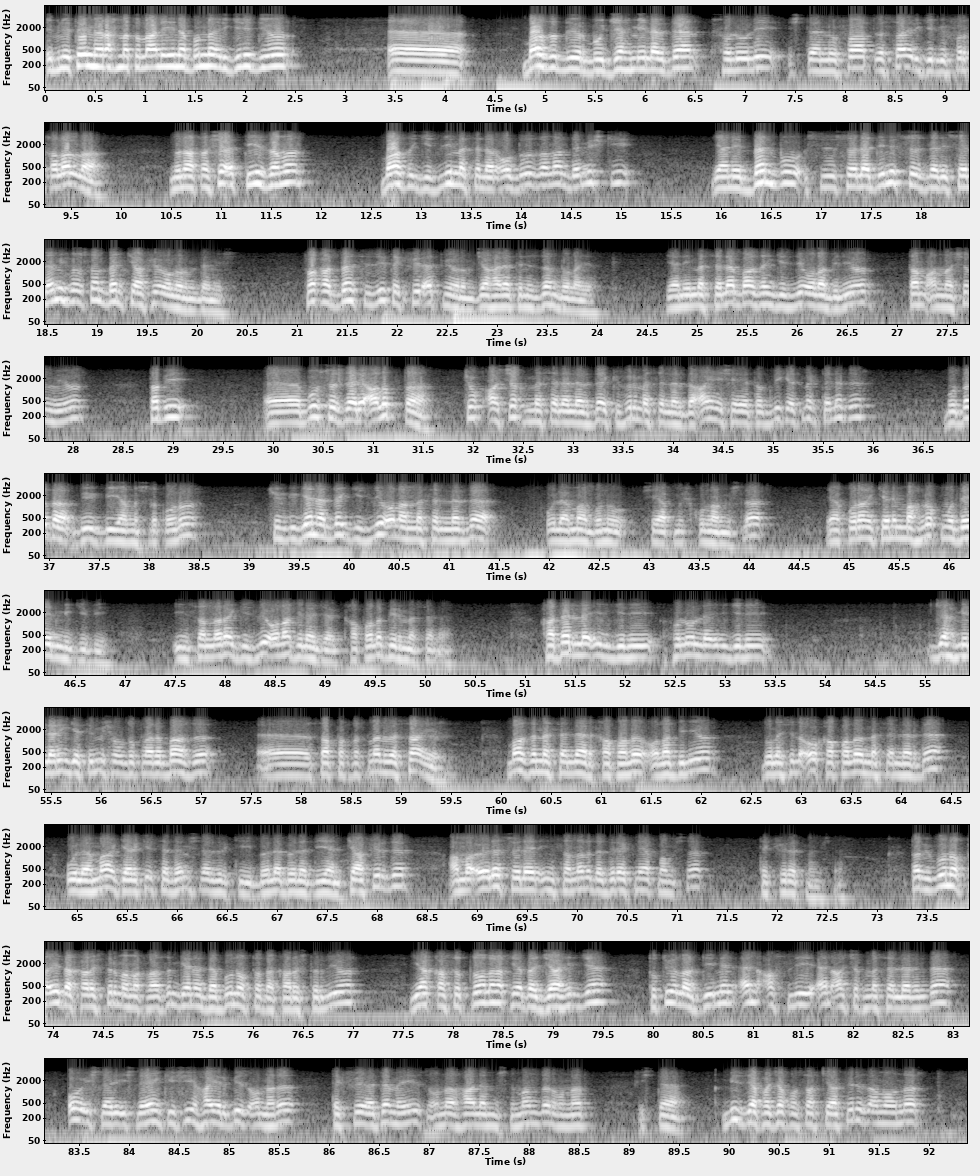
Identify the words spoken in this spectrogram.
İbn-i Teymiye rahmetullahi yine bununla ilgili diyor e, bazı diyor bu cehmilerden hululi işte nufat vesaire gibi fırkalarla münakaşa ettiği zaman bazı gizli meseleler olduğu zaman demiş ki yani ben bu sizin söylediğiniz sözleri söylemiş olsam ben kafir olurum demiş. Fakat ben sizi tekfir etmiyorum cehaletinizden dolayı. Yani mesele bazen gizli olabiliyor. Tam anlaşılmıyor. Tabi e, bu sözleri alıp da çok açık meselelerde, küfür meselelerde aynı şeye tatbik etmek de nedir? Burada da büyük bir yanlışlık olur. Çünkü genelde gizli olan meselelerde ulema bunu şey yapmış, kullanmışlar. Ya Kur'an-ı Kerim mahluk mu değil mi gibi. insanlara gizli olabilecek kapalı bir mesele. Kaderle ilgili, hululle ilgili cehmilerin getirmiş oldukları bazı e, sapıklıklar vesaire. Bazı meseleler kapalı olabiliyor. Dolayısıyla o kapalı meselelerde ulema gerekirse demişlerdir ki böyle böyle diyen kafirdir. Ama öyle söyleyen insanları da direkt ne yapmamışlar? Tekfir etmemişler. Tabi bu noktayı da karıştırmamak lazım. Gene de bu noktada karıştırılıyor. Ya kasıtlı olarak ya da cahilce tutuyorlar dinin en asli, en açık meselelerinde o işleri işleyen kişi hayır biz onları tekfir edemeyiz. Onlar halen Müslümandır. Onlar işte biz yapacak olsak kafiriz ama onlar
